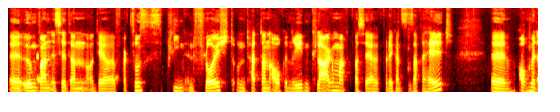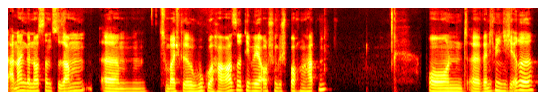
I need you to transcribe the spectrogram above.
Äh, irgendwann ist er dann der Fraktionsdisziplin entfleucht und hat dann auch in Reden klargemacht, was er für der ganzen Sache hält. Äh, auch mit anderen Genossen zusammen, ähm, zum Beispiel Hugo Hase, den wir ja auch schon gesprochen hatten. Und äh, wenn ich mich nicht irre,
